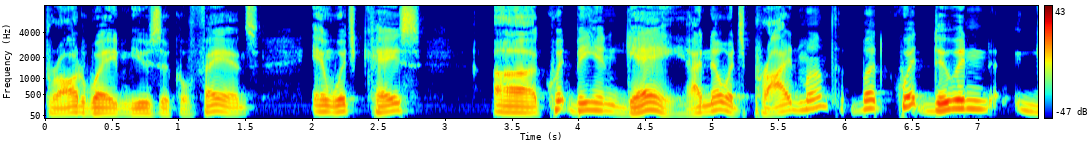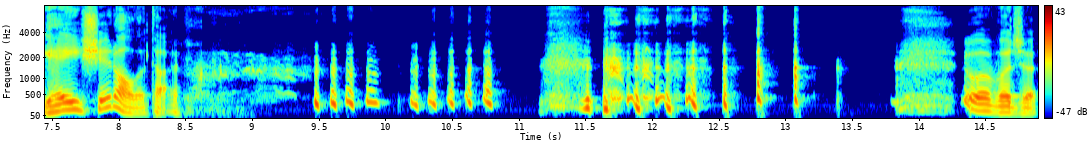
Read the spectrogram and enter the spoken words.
Broadway musical fans, in which case, uh, quit being gay. I know it's Pride Month, but quit doing gay shit all the time. a bunch of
